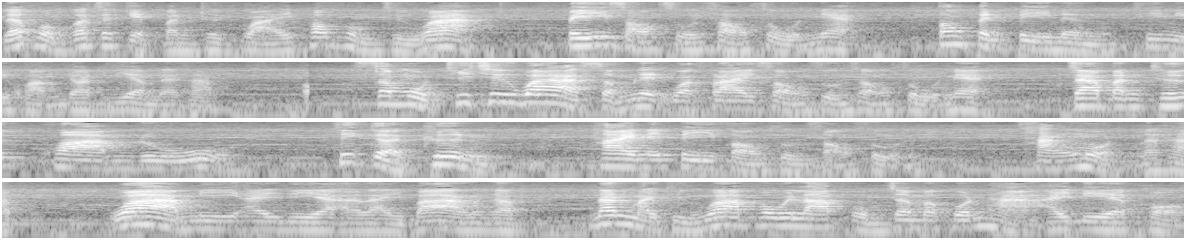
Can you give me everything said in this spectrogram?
แล้วผมก็จะเก็บบันทึกไว้ เพราะผมถือว่าปี 2020 เนี่ยต้องเป็นปีหนึ่งที่มีความยอดเยี่ยมนะครับ สมุดที่ชื่อว่าสำเร็จกว่าใคร 2020 เนี่ยจะบันทึกความรู้ที่เกิดขึ้นภายในปี 2020 ทั้งหมดนะครับ ว่ามีไอเดียอะไรบ้างนะครับ นั่นหมายถึงว่าพอเวลาผมจะมาค้นหาไอเดียของ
